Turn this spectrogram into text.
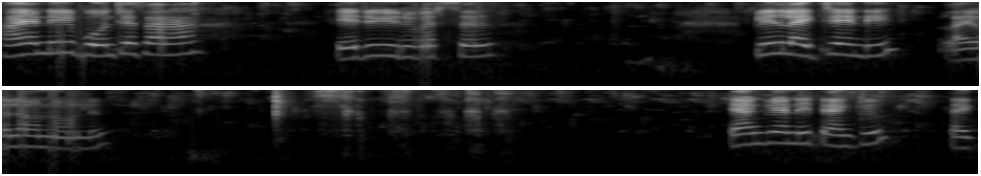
హాయ్ అండి భోంచేశారా ఏజు యూనివర్సల్. ప్లీజ్ లైక్ చేయండి లైవ్లో ఉన్న వాళ్ళు థ్యాంక్ యూ అండి థ్యాంక్ యూ. లైక్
